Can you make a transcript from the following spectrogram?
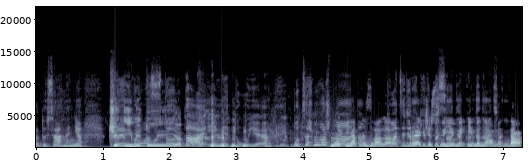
е, досягнення. Чи імітує, просто, як? та, імітує. Бо це ж можна Ну я б там, називала 20 років речі писати своїми іменами. Так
